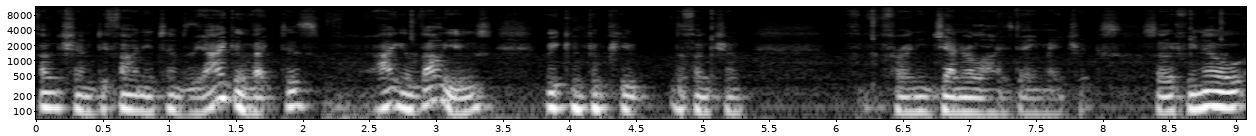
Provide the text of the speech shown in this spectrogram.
function defined in terms of the eigenvectors, eigenvalues, we can compute the function for any generalized A matrix. So if we know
